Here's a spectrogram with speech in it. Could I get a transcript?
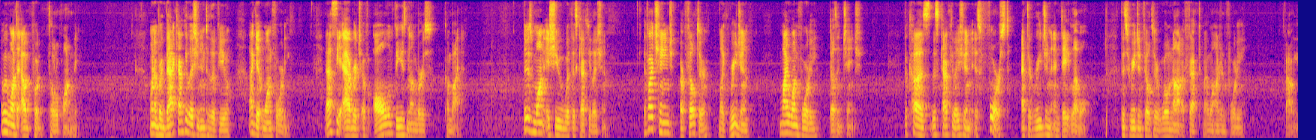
and we want to output total quantity. When I bring that calculation into the view, I get 140. That's the average of all of these numbers combined. There's one issue with this calculation. If I change a filter, like region, my 140 doesn't change because this calculation is forced at the region and date level. This region filter will not affect my 140 value.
